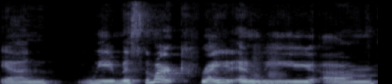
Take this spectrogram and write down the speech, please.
and we miss the mark right and mm-hmm. we um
